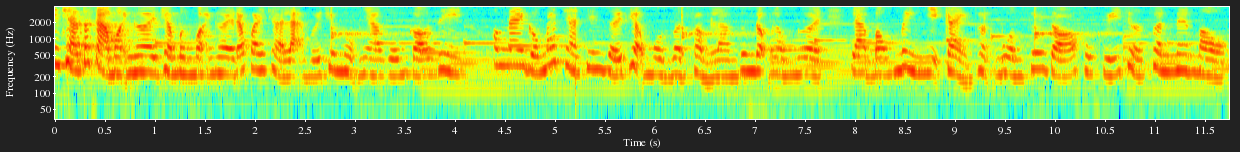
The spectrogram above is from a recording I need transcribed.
Xin chào tất cả mọi người, chào mừng mọi người đã quay trở lại với chuyên mục nhà gốm có gì. Hôm nay gốm bát tràng xin giới thiệu một vật phẩm làm rung động lòng người là bóng bình nhị cảnh thuận buồm xuôi gió phú quý trường xuân men màu.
